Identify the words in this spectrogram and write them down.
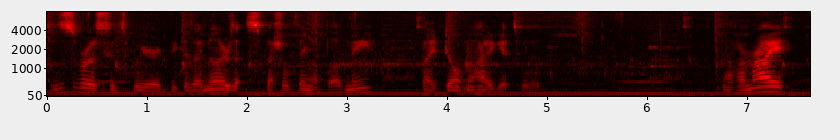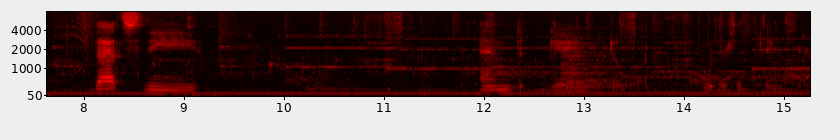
So this is where this gets weird because I know there's that special thing above me, but I don't know how to get to it. Now, if I'm right, that's the end game door. Oh, there's a thing up here.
